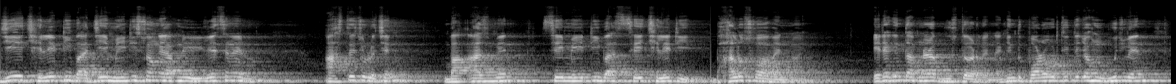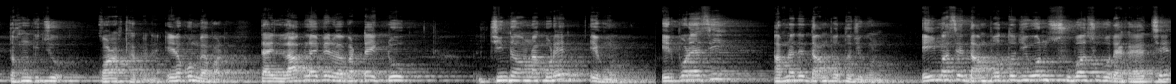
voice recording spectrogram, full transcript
যে ছেলেটি বা যে মেয়েটির সঙ্গে আপনি রিলেশনে আসতে চলেছেন বা আসবেন সেই মেয়েটি বা সেই ছেলেটি ভালো স্বভাবের নয়। এটা কিন্তু আপনারা বুঝতে পারবেন না। কিন্তু পরবর্তীতে যখন বুঝবেন, তখন কিছু করার থাকবে না। এরকম ব্যাপার। তাই লাভ লাইফের ব্যাপারটা একটু চিন্তা ভাবনা করে এগুন। এরপরে আসি আপনাদের দাম্পত্য জীবন। এই মাসে দাম্পত্য জীবন শুভাশুভ দেখা যাচ্ছে।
